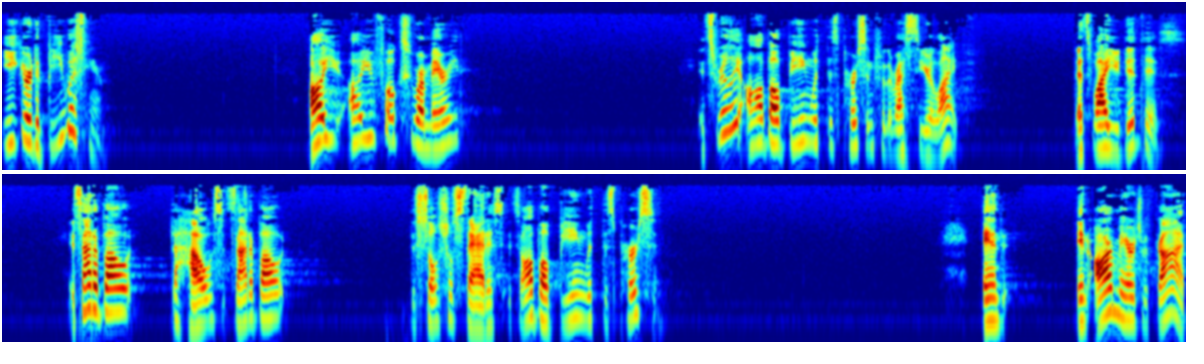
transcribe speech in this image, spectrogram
eager to be with him. All you, all you folks who are married, it's really all about being with this person for the rest of your life. That's why you did this. It's not about the house, it's not about the social status, it's all about being with this person. And in our marriage with God,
